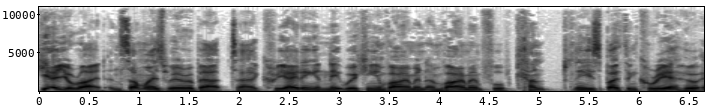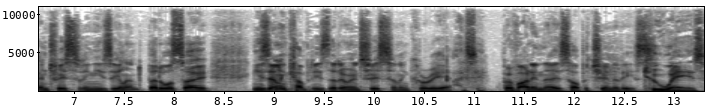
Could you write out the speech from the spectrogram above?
yeah, you're right. In some ways, we're about uh, creating a networking environment, environment for companies both in Korea who are interested in New Zealand, but also New Zealand companies that are interested in Korea. I see. Providing those opportunities. Two ways.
